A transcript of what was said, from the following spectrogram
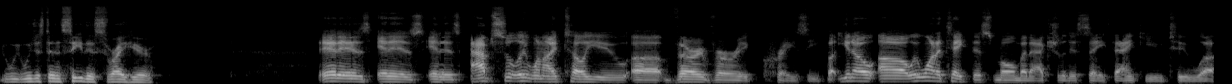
we, we just didn't see this right here. It is, it is, it is absolutely when I tell you, uh, very, very crazy. But you know, uh, we want to take this moment actually to say thank you to uh,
